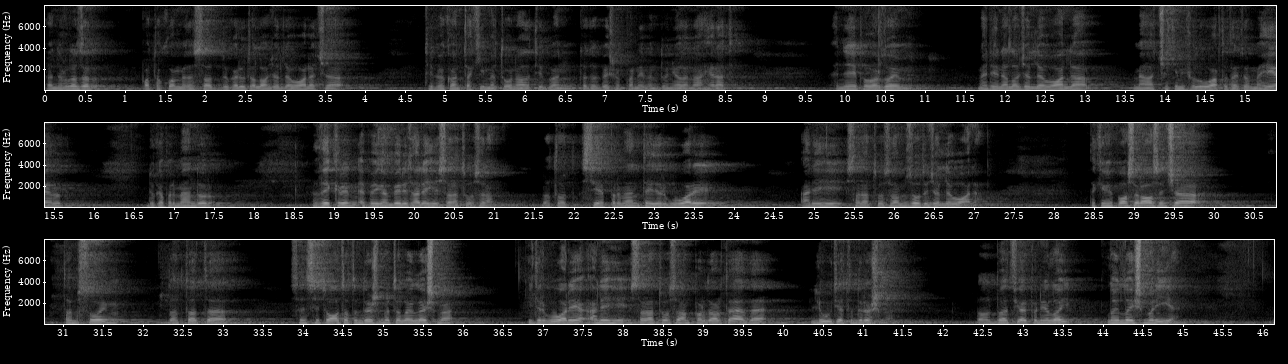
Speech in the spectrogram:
Të nderuar vëllezër, po takohemi edhe sot, duke lutur Allahun xhel-le ue ala që t'i bekon takimet tona dhe t'i bën të dobishme për neve në dunja dhe në ahiret. E ne po vazhdojmë po me lejen e Allahut xhel-le ue ala me atë që kemi filluar të trajtojmë më herët, duke përmendur dhikrin e pejgamberit alejhi salatu ve selam. Do të thotë, si e përmendte i dërguari alejhi salatu ve selam, Zotin xhel-le ue ala. Ne kemi pasur rastin që të mësojmë do të thotë se në situata të ndryshme të lloj-llojshme i dërguari alejhi salatu ve selam përdorte edhe lutje të ndryshme. Do të thotë bëhet fjalë për një lloj lloj-llojshmërie.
